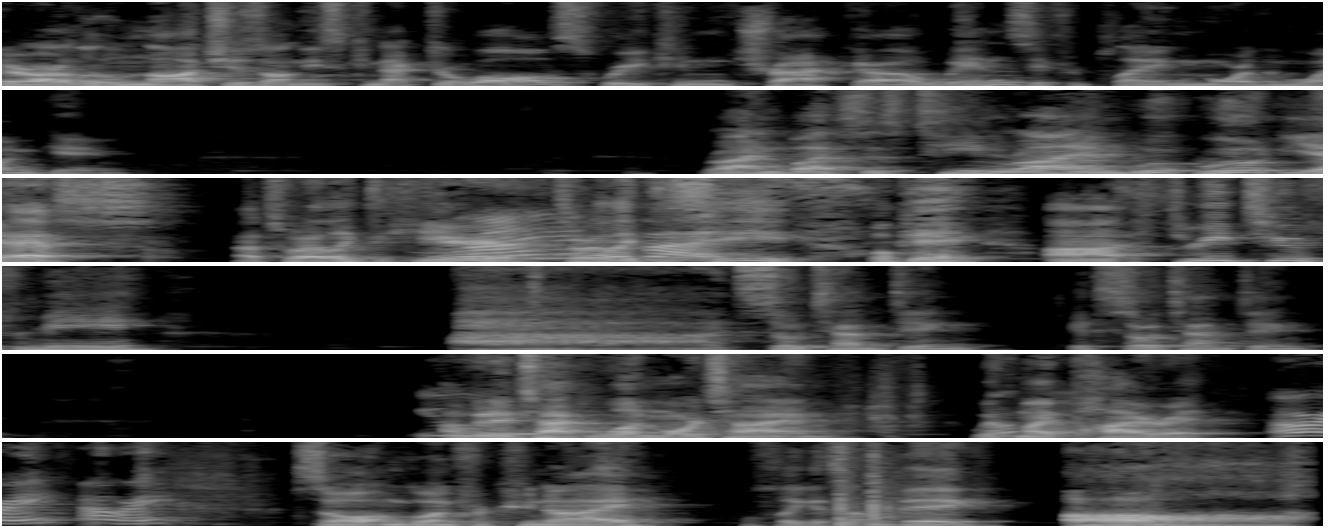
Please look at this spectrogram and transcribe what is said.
there are little notches on these connector walls where you can track uh, wins if you're playing more than one game. Ryan Butts says, Team Ryan, woot woot. Yes, that's what I like to hear. that's what I Ryan like to see. Okay, uh, three two for me. Ah, it's so tempting. It's so tempting. I'm gonna You- attack one more time with my pirate. All right, all right. So I'm going for kunai. Hopefully, I get something big. Oh,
